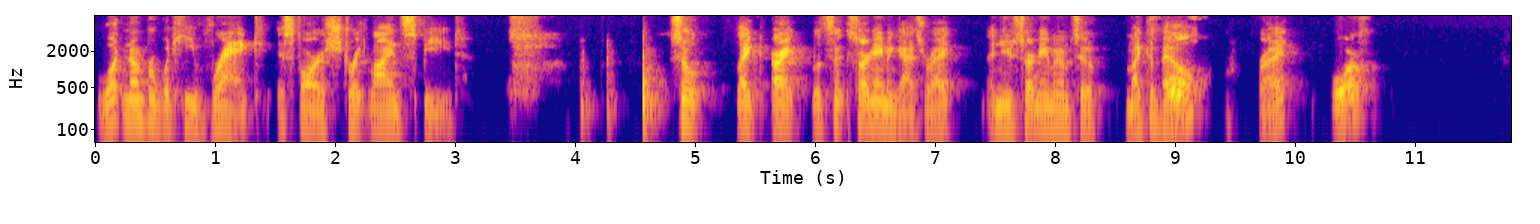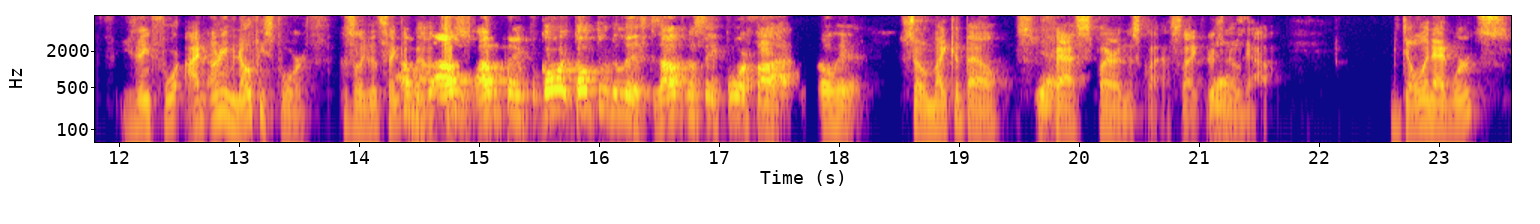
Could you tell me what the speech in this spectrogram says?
what number would he rank as far as straight line speed? So like, all right, let's start naming guys, right? And you start naming them too. Micah Bell, right? Fourth. You think four? I don't even know if he's fourth. Because like, let's think I was, about. I this. was, I go go through the list because I was going to say four or Yeah. five. Go ahead. So Micah Bell, fastest player in this class. Like, there's no doubt. Dylan Edwards,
